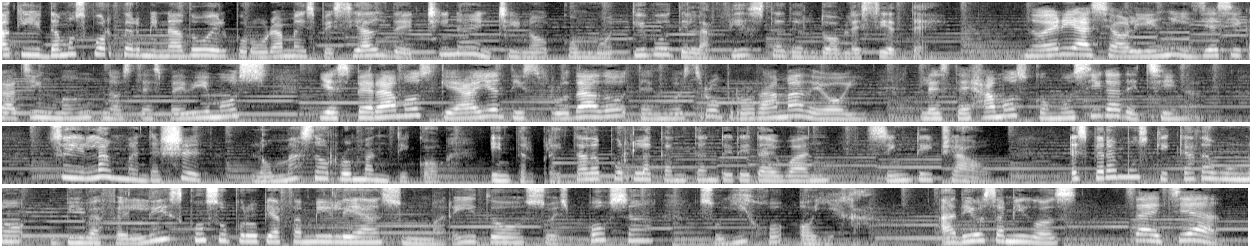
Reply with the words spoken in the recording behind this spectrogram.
Aquí damos por terminado el programa especial de China en Chino con motivo de la fiesta del doble 7. Noelia Xiaolin y Jessica Jingmeng nos despedimos y esperamos que hayan disfrutado de nuestro programa de hoy. Les dejamos con música de China. Soy Lo más romántico, interpretada por la cantante de Taiwán, Cindy Chao. Esperamos que cada uno viva feliz con su propia familia, su marido, su esposa, su hijo o hija. Adiós amigos. 再见。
